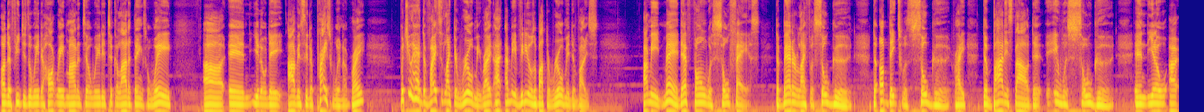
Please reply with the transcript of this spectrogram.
other features away. The heart rate monitor away. They took a lot of things away. Uh, and you know, they obviously the price went up, right? But you had devices like the Realme, right? I, I made videos about the Realme device. I mean, man, that phone was so fast. The battery life was so good. The updates was so good, right? The body style, that it was so good. And you know, I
